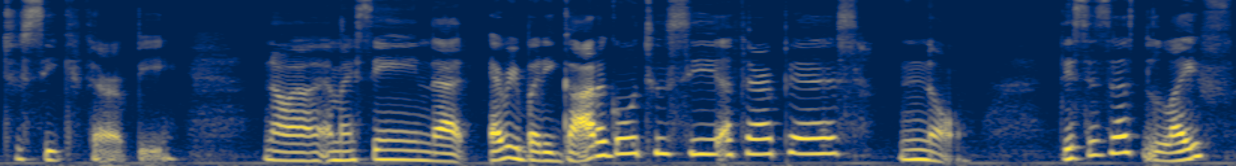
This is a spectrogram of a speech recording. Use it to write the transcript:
to seek therapy. Now, uh, am I saying that everybody gotta go to see a therapist? No. This is a life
